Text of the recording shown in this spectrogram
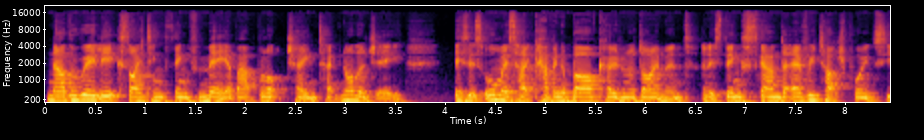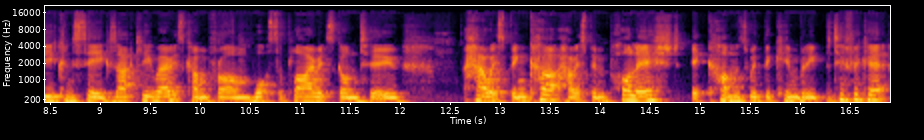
Now, the really exciting thing for me about blockchain technology is it's almost like having a barcode on a diamond and it's being scanned at every touch point so you can see exactly where it's come from, what supplier it's gone to, how it's been cut, how it's been polished. It comes with the Kimberley certificate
